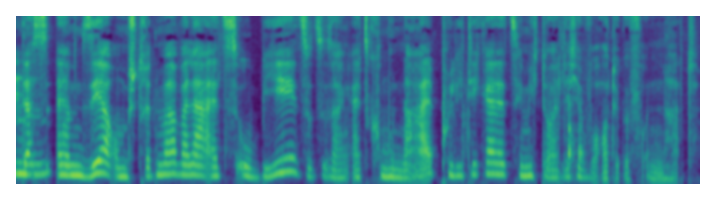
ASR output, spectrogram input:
Das mhm. ähm, sehr umstritten war, weil er als OB, sozusagen als Kommunalpolitiker, ziemlich deutliche Worte gefunden hat.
